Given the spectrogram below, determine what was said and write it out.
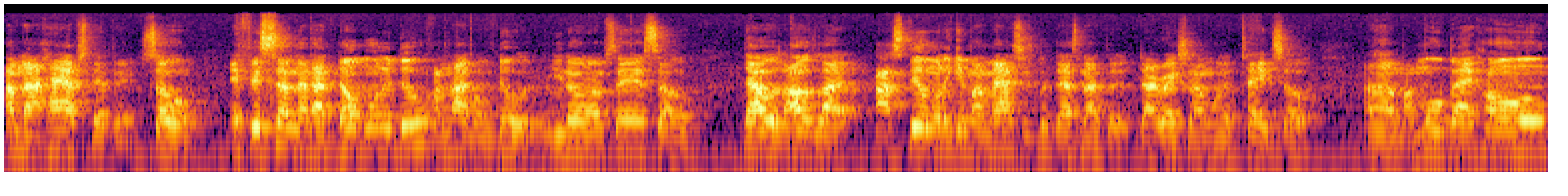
I'm not half stepping. So if it's something that I don't want to do, I'm not gonna do it. You know what I'm saying? So that was, I was like, I still want to get my master's, but that's not the direction I want to take. So um, I moved back home.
